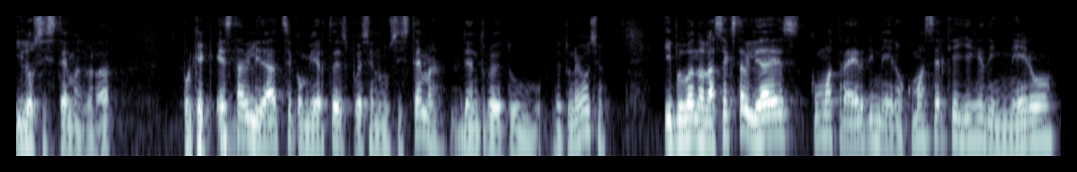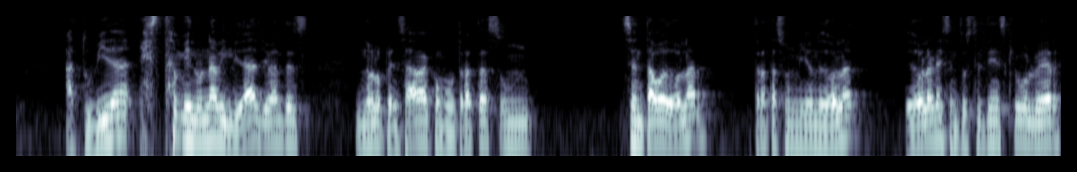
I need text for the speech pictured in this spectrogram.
y los sistemas, ¿verdad? Porque esta habilidad se convierte después en un sistema dentro de tu, de tu negocio. Y pues bueno, la sexta habilidad es cómo atraer dinero, cómo hacer que llegue dinero a tu vida. Es también una habilidad. Yo antes no lo pensaba como tratas un centavo de dólar, tratas un millón de, dólar, de dólares, entonces te tienes que volver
